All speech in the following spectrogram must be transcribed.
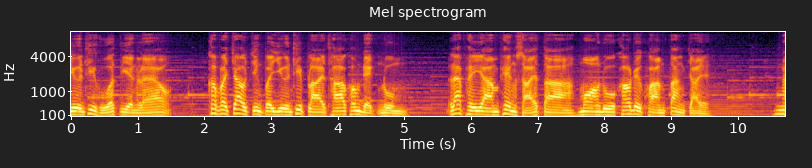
ยืนที่หัวเตียงแล้ว ข้าพเจ้าจึงไปยืนที่ปลายเท้าของเด็กหนุ่ม และพยายามเพ่งสายตามองดูเขาด้วยความตั้งใจ ใน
